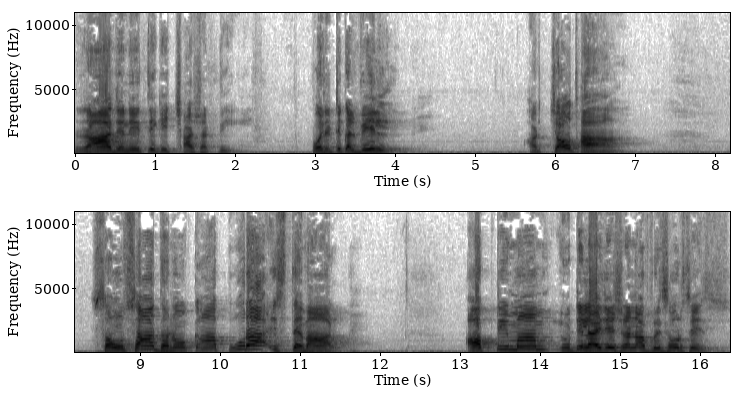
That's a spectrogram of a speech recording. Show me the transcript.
राजनीतिक इच्छा शक्ति पॉलिटिकल विल और चौथा, संसाधनों का पूरा इस्तेमाल ऑप्टिमम यूटिलाइजेशन ऑफ़ रिसोर्सेस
